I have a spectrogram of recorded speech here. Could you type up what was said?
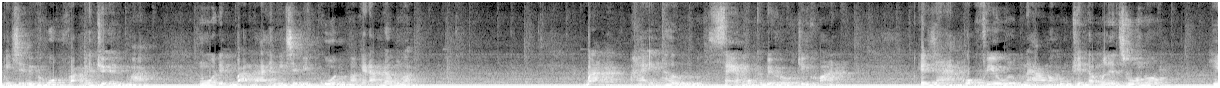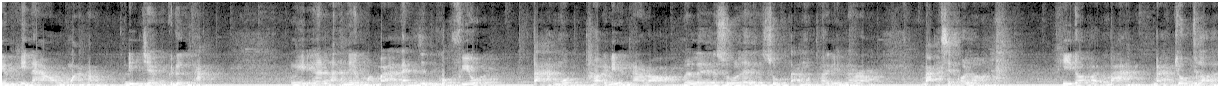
Mình sẽ bị hút vào cái chuyện mà mua đỉnh bán đáy, mình sẽ bị cuốn vào cái đám đông đó hãy thử xem một cái biểu đồ chứng khoán. Cái giá cổ phiếu lúc nào nó cũng chuyển động lên xuống đúng không? Hiếm khi nào mà nó đi trên một cái đường thẳng. Nghĩa là nếu mà bạn đang giữ cổ phiếu tại một thời điểm nào đó nó lên nó xuống lên nó xuống tại một thời điểm nào đó bạn sẽ có lời. Khi đó bạn bán bạn chốt lời.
